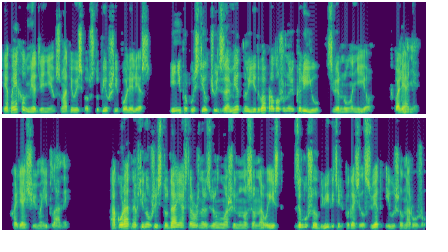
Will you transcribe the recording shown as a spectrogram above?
Я поехал медленнее, всматриваясь в обступивший поле лес, и не пропустил чуть заметную, едва проложенную колею, свернул на нее, к поляне, входящей в мои планы. Аккуратно втянувшись туда, я осторожно развернул машину носом на выезд, заглушил двигатель, погасил свет и вышел наружу.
